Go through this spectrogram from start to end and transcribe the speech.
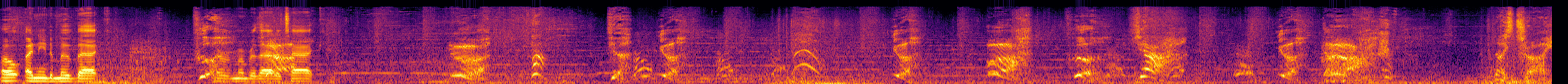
Oh, I need to move back. I remember that attack. Nice try.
